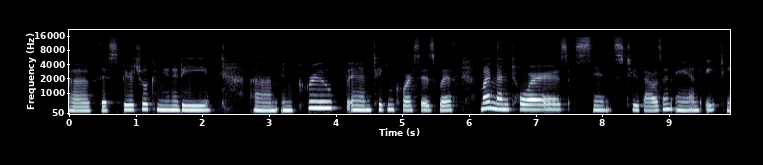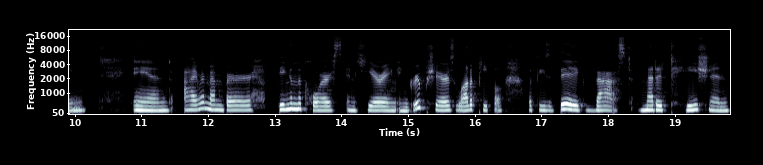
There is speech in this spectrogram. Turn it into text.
of this spiritual community um, in group and taking courses with my mentors since 2018. And I remember being in the course and hearing in group shares a lot of people with these big, vast meditation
